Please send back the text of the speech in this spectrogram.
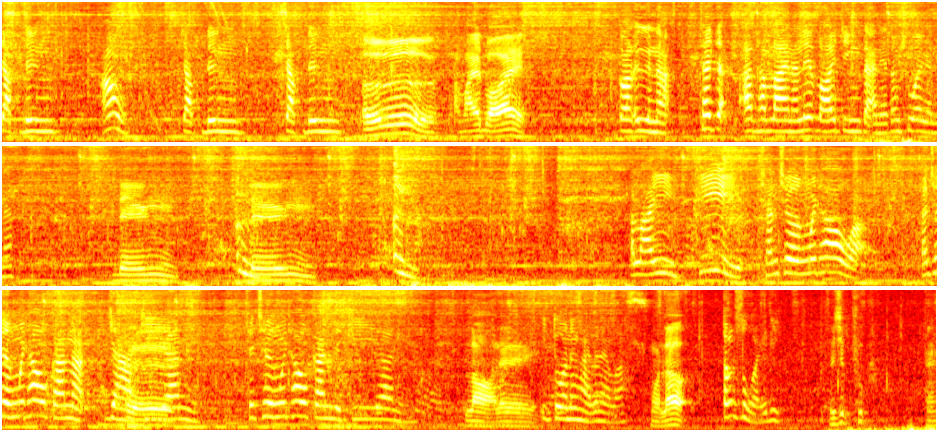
จับดึง เอ้า จับดึง จับดึง เออทำมาเรียบร้อย ก่อนอื่นอะถ้าจะเอาทำลายนั้นเรียบร้อยจริง แต่อันนี้ต้องช่วยกันนะดึง ดึง เอ้ย อะไรพี่ชั้นเชิงไม่เท่าอะชั้นเชิงไม่เท่ากันอะ อย่าเออเกรียนชั้นเชิงไม่เท่ากันอย่าเกรียน หล่อเลย อีกตัวหนึ่งหายไปไหนวะหมดแล้วต้องสวยดิเฮ้ยชิบปุ๊บอ่า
